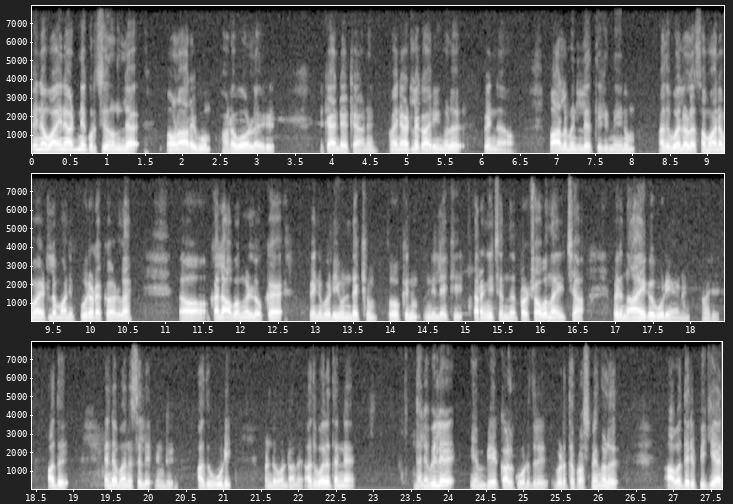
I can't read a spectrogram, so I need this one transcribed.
പിന്നെ വയനാടിനെ കുറിച്ച് നല്ല നോണ അറിവും പടവും ഉള്ള ഒരു കാൻഡിഡേറ്റ് ആണ്. വയനാട്ടിലെ കാര്യങ്ങൾ പിന്നെ പാർലമെന്റിൽ എത്തിക്കുന്നതിനും അതുപോലെയുള്ള സമാനമായിട്ടുള്ള മണിപ്പൂർ അടക്കമുള്ള കലാപങ്ങളിലൊക്കെ പിന്നെ വെടിയുണ്ടയ്ക്കും തോക്കിനും മുന്നിലേക്ക് ഇറങ്ങിച്ചെന്ന് പ്രക്ഷോഭം നയിച്ച ഒരു നായിക കൂടിയാണ് അവർ അത് എന്റെ മനസ്സിൽ ഉണ്ട്. അതുകൂടി കണ്ടുകൊണ്ടാണ്. അതുപോലെ തന്നെ നിലവിലെ എം പിയേക്കാൾ കൂടുതൽ ഇവിടുത്തെ പ്രശ്നങ്ങൾ അവതരിപ്പിക്കാൻ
